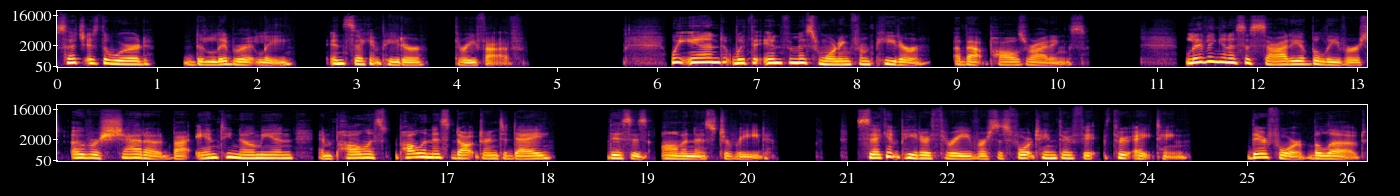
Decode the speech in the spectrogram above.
such as the word deliberately in 2 Peter 3 5. We end with the infamous warning from Peter about Paul's writings. Living in a society of believers overshadowed by antinomian and Paulinist doctrine today, this is ominous to read. 2 Peter 3, verses 14 through, through 18. Therefore, beloved,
